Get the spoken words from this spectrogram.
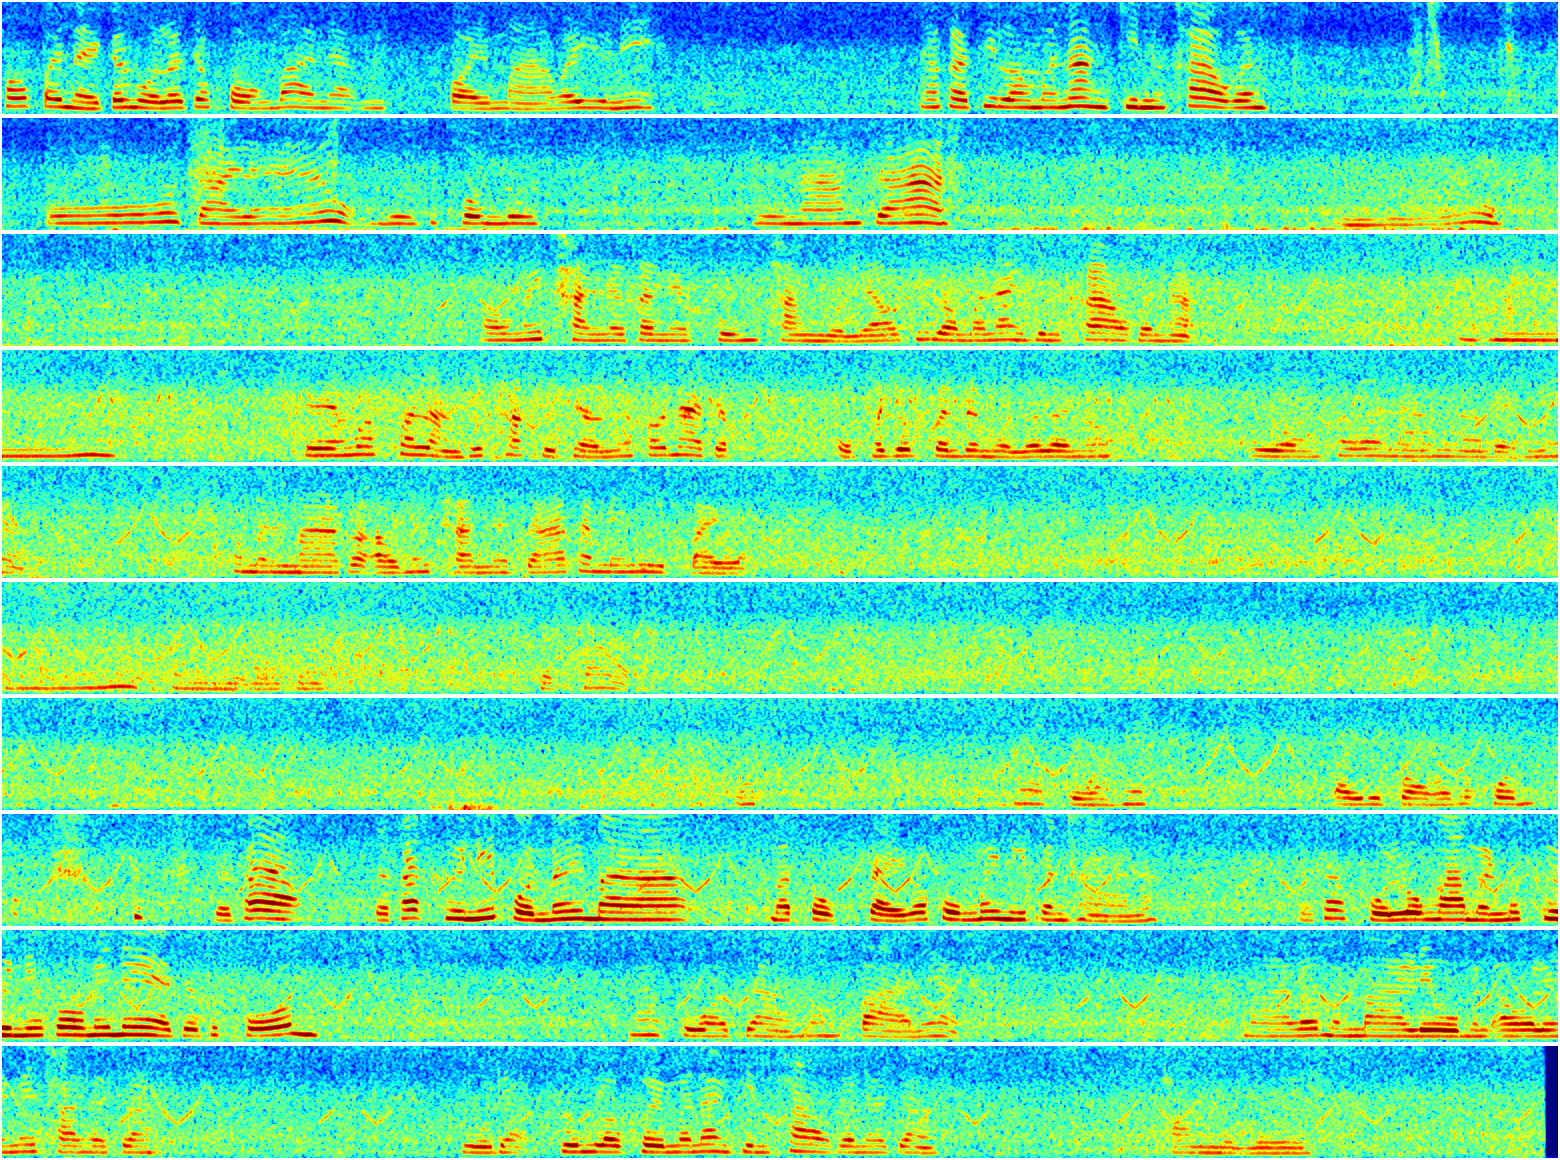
เขาไปไหนกันหมดแล้วเจ้าของบ้านเนี่ยปล่อยหมาไว้อยู่นี่นะคะ ที่เรามานั่งกินข้าวกัน โอ้ตายแล้ว ดูทุกคนดู ดูน้ำจ้าโอ้เอาไม่ทันเลยค่ะเนี่ยซุ้มพังหมดแล้วที่เรามานั่งกินข้าวกันอะอื้อหือแสดงว่าฝรั่งที่พักอยู่แถวเนี้ยเขาน่าจะอพยพกันไปหมดแล้วเลยเนาะ กลัวเพราะว่าน้ำมาแบบเนี้ยถ้ามันมาก็เอาไม่ทันนะจ๊ะถ้าไม่รีบไปอะทำยังหมดเลยจ้ะสภาพน่ากลัวแฮะไปดีกว่าค่ะทุกคน แต่ถ้าแต่ถ้าคืนนี้ฝนไม่มา มาตกใส่ก็คงไม่มีปัญหานะ แต่ถ้าฝนลงมาเหมือนเมื่อคืนนี้ก็ไม่แน่จะทุกคน น่ากลัวจ้ะน้ำป่าเนี่ย มาแล้วมันมาเร็วมันเอาอะไรไม่ทันเลยจ้ะดูเนี่ยซุ้มเราเคยมานั่งกินข้าวกันนะจ้ะพังหมดเลย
